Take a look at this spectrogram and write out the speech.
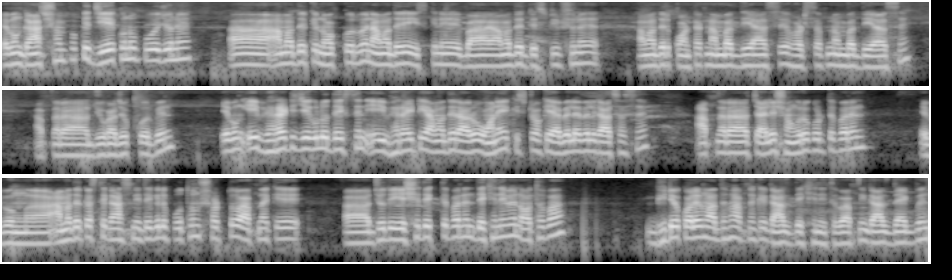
এবং গাছ সম্পর্কে যে কোনো প্রয়োজনে আমাদেরকে নক করবেন। আমাদের স্ক্রিনে বা আমাদের ডেসক্রিপশনে আমাদের কন্ট্যাক্ট নাম্বার দেওয়া আছে হোয়াটসঅ্যাপ নাম্বার দেওয়া আছে। আপনারা যোগাযোগ করবেন। এবং এই ভ্যারাইটি যেগুলো দেখছেন, এই ভ্যারাইটি আমাদের আরও অনেক স্টকে অ্যাভেলেবেল গাছ আছে। আপনারা চাইলে সংগ্রহ করতে পারেন এবং আমাদের কাছ থেকে গাছ নিতে গেলে প্রথম শর্ত আপনাকে যদি এসে দেখতে পারেন, দেখে নেবেন অথবা ভিডিও কলের মাধ্যমে আপনাকে গাছ দেখে নিতে হবে। আপনি গাছ দেখবেন,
